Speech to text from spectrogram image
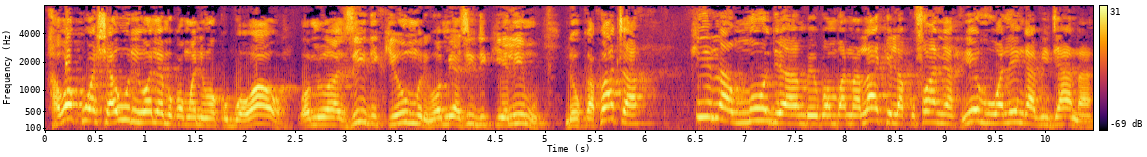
Hawakuwashauri wale ambao ni wakubwa wao. Wamewazidi kiumri wamewazidi kielimu. Ndio ukapata kila mmoja ambaye kwamba na lake la kufanya yeye huwalenga vijana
